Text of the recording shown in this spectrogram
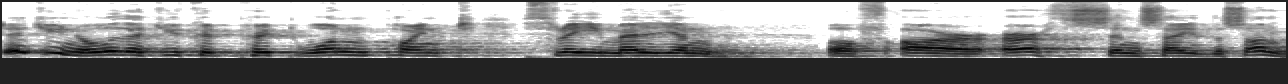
Did you know that you could put 1.3 million of our Earths inside the Sun.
